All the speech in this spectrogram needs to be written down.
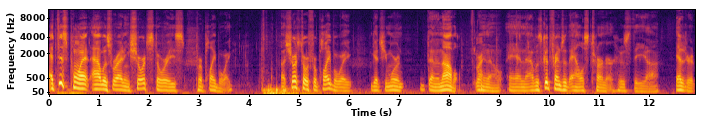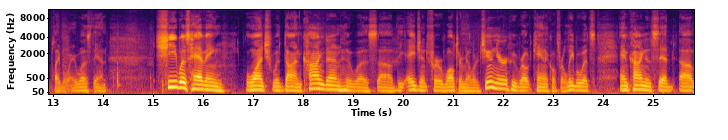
At this point, I was writing short stories for Playboy. A short story for Playboy gets you more than a novel, right. you know. And I was good friends with Alice Turner, who's the uh, editor at Playboy, who was then. She was having lunch with Don Congdon, who was uh, the agent for Walter Miller Jr., who wrote Canticle for Leibowitz. And Congdon said, uh,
